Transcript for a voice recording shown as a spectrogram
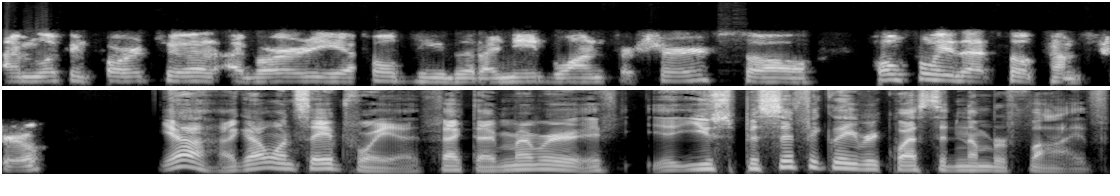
I'm looking forward to it. I've already uh, told you that I need one for sure. So hopefully that still comes true. Yeah, I got one saved for you. In fact, I remember if you specifically requested number five,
